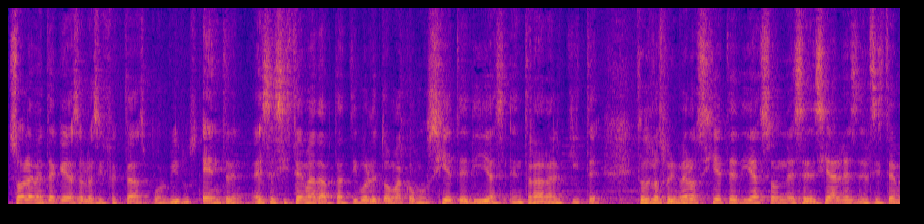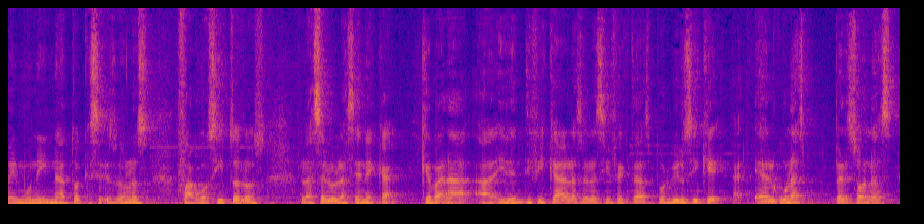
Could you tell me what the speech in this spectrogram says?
solamente aquellas células infectadas por virus, entren. ese sistema adaptativo le toma como siete días entrar al quite. Entonces los primeros siete días son esenciales del sistema inmune innato, que son los fagocitos, los, las células NK que van a, identificar las células infectadas por virus y que algunas personas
